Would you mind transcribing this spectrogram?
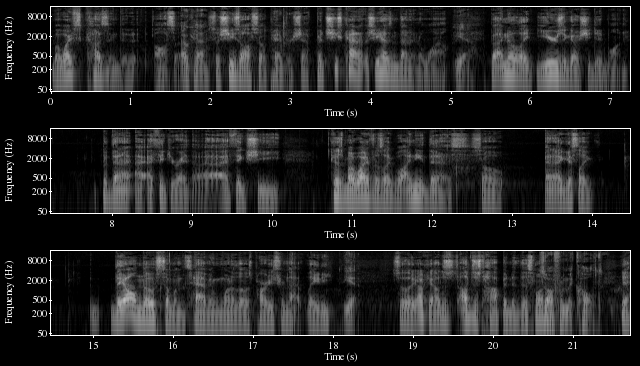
my wife's cousin did it also. Okay. so she's also a pampered chef, but she's kind of she hasn't done it in a while. Yeah. But I know like years ago she did one. But then I, I think you're right though. I- I think she, because my wife was like, well, I need this. So, and I guess like they all know someone that's having one of those parties from that lady. Yeah. So like, okay, I'll just I'll just hop into this one. It's all from the cult. yeah.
